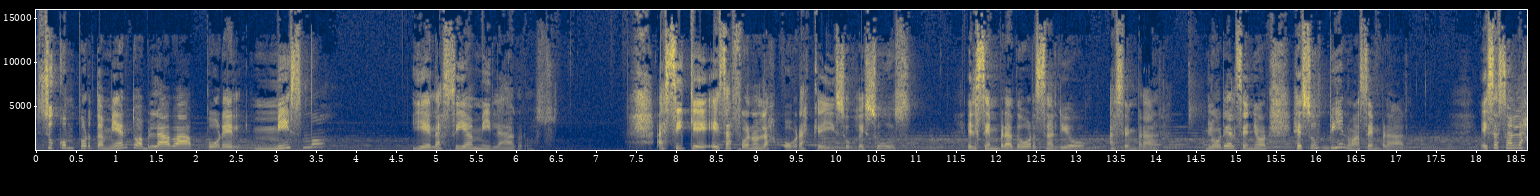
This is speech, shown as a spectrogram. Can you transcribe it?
Su comportamiento hablaba por él mismo y él hacía milagros. Así que esas fueron las obras que hizo Jesús. El sembrador salió a sembrar. Gloria al Señor. Jesús vino a sembrar. Esas son las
